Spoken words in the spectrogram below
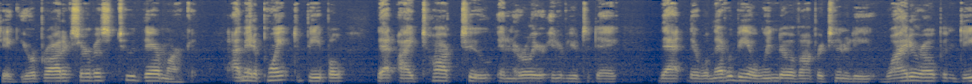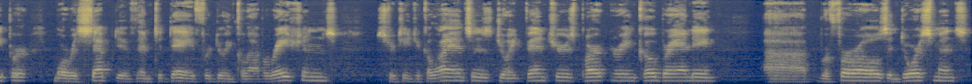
take your product service to their market. I made a point to people that i talked to in an earlier interview today that there will never be a window of opportunity wider open deeper more receptive than today for doing collaborations strategic alliances, joint ventures, partnering, co-branding, uh, referrals, endorsements.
